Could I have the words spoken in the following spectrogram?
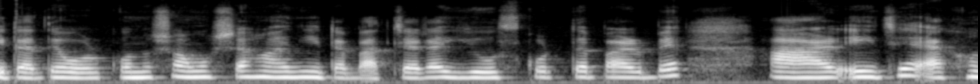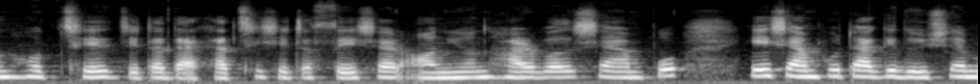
এটাতে ওর কোনো সমস্যা হয়নি, এটা বাচ্চারা ইউজ করতে পারবে। আর এই যে এখন হচ্ছে যেটা দেখাচ্ছি সেটা সেশার অনিয়ন হার্বাল শ্যাম্পু এই শ্যাম্পুটা আগে দুইশো এম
